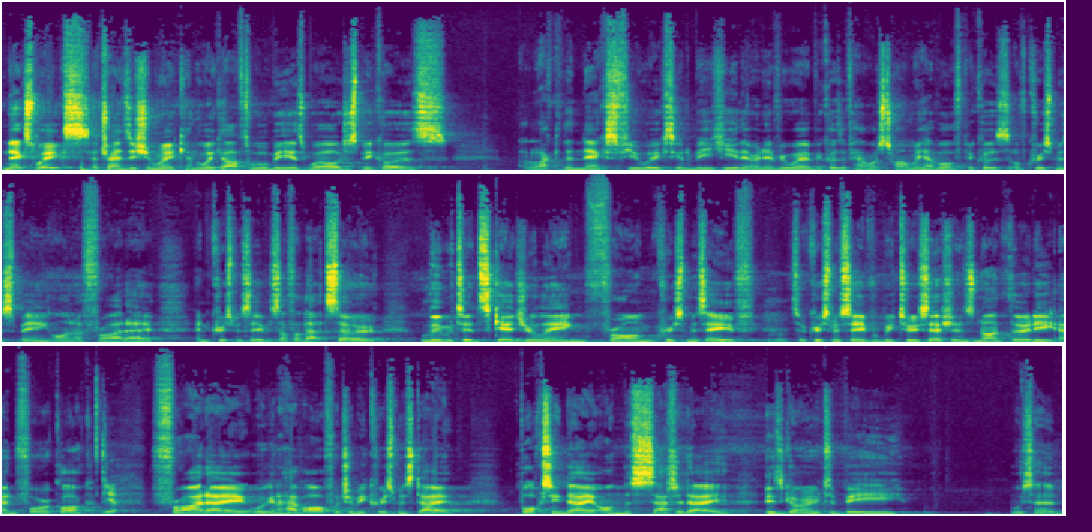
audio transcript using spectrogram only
next week's a transition week, and the week after will be as well, just because like the next few weeks are going to be here, there, and everywhere because of how much time we have off because of Christmas being on a Friday and Christmas Eve and stuff like that. So limited scheduling from Christmas Eve. So Christmas Eve will be two sessions, nine thirty and four o'clock. Yep. Friday we're going to have off, which will be Christmas Day. Boxing Day on the Saturday is going to be. We said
